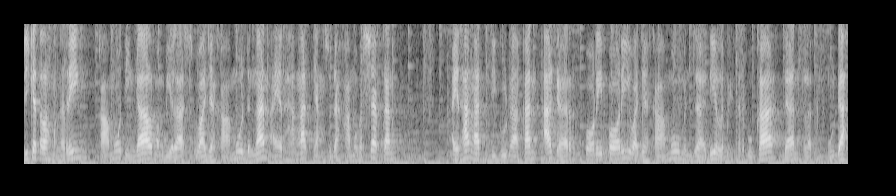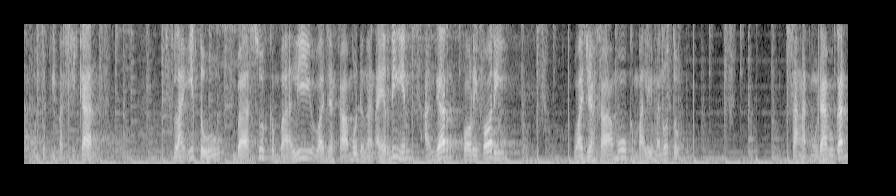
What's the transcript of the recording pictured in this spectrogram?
Jika telah mengering, kamu tinggal membilas wajah kamu dengan air hangat yang sudah kamu persiapkan Air hangat digunakan agar pori-pori wajah kamu menjadi lebih terbuka dan lebih mudah untuk dibersihkan. Setelah itu, basuh kembali wajah kamu dengan air dingin agar pori-pori wajah kamu kembali menutup. Sangat mudah bukan?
